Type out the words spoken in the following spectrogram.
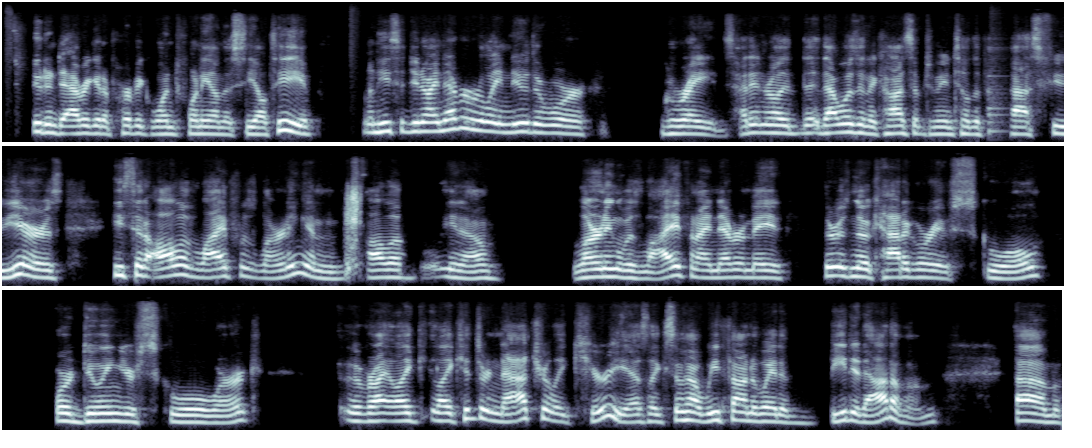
student to ever get a perfect 120 on the CLT. And he said, you know, I never really knew there were grades. I didn't really that wasn't a concept to me until the past few years. He said all of life was learning and all of, you know, learning was life. And I never made there was no category of school or doing your schoolwork right like like kids are naturally curious like somehow we found a way to beat it out of them um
